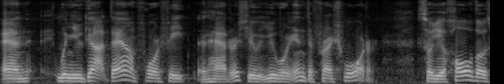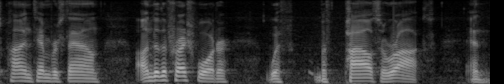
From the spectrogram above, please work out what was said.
And when you got down four feet at Hatteras, you, you were into fresh water. So you hold those pine timbers down under the fresh water with, with piles of rocks, and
